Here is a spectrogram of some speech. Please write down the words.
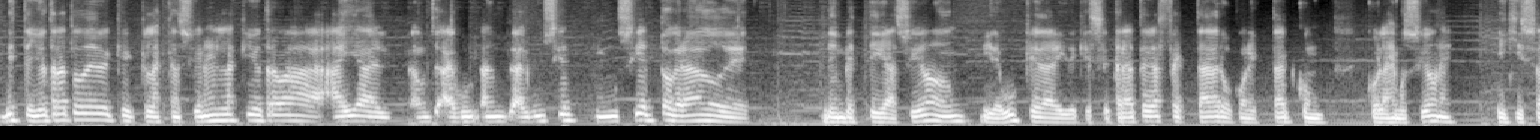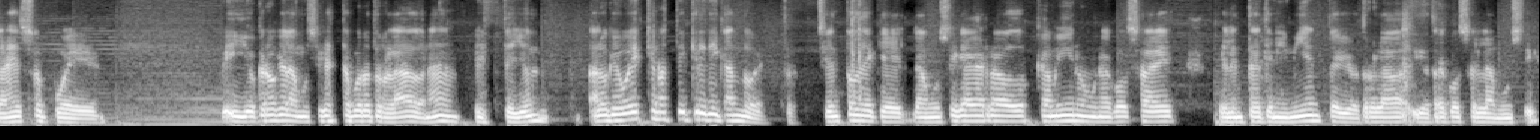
viste, yo trato de que las canciones en las que yo trabajo haya algún, algún cierto, un cierto grado de, de, investigación y de búsqueda y de que se trate de afectar o conectar con, con las emociones. Y quizás eso, pues, y yo creo que la música está por otro lado, nada. Este, yo a lo que voy es que no estoy criticando esto siento de que la música ha agarrado dos caminos, una cosa es el entretenimiento y, otro lado, y otra cosa es la música.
